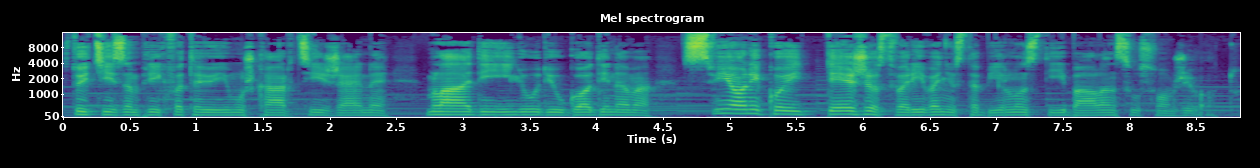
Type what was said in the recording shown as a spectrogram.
Stoicizam prihvataju i muškarci i žene, mladi i ljudi u godinama, svi oni koji teže ostvarivanju stabilnosti i balansa u svom životu.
